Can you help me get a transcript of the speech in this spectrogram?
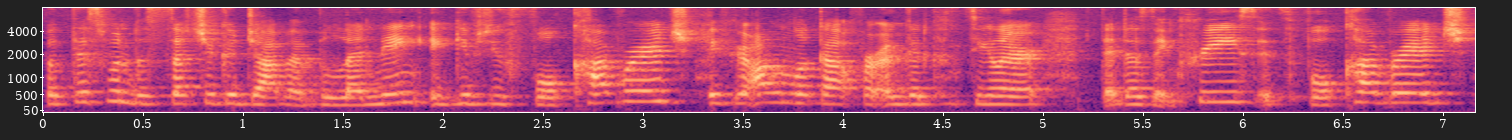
But this one does such a good job at blending. It gives you full coverage. If you're on the lookout for a good concealer that doesn't crease, it's full coverage,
